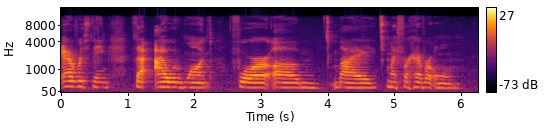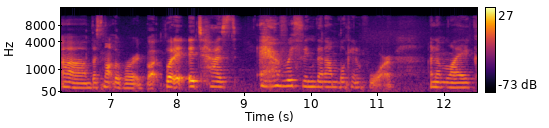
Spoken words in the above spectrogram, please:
everything that I would want for um, my my forever home. Um, that's not the word but but it, it has everything that I'm looking for. And I'm like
